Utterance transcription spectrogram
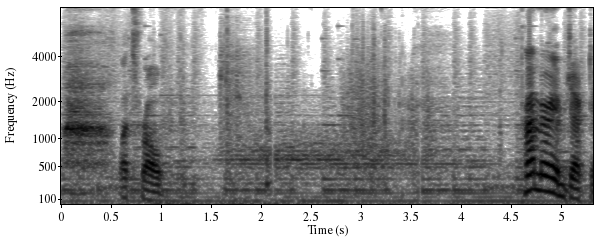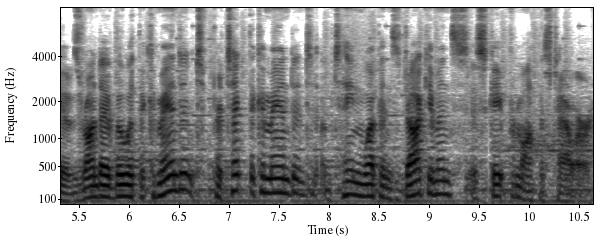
Let's roll. Primary objectives. Rendezvous with the Commandant, protect the Commandant, obtain weapons documents, escape from Office Tower.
